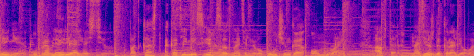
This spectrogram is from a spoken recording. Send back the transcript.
мышления «Управляй реальностью» – подкаст Академии сверхсознательного коучинга онлайн. Автор – Надежда Королева.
